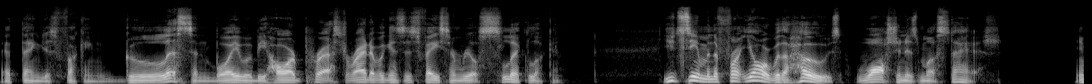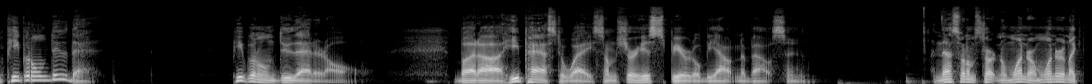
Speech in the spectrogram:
that thing just fucking glistened, boy. It would be hard pressed right up against his face and real slick looking. You'd see him in the front yard with a hose washing his mustache. And people don't do that. People don't do that at all. But uh, he passed away, so I'm sure his spirit will be out and about soon. And that's what I'm starting to wonder. I'm wondering, like,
